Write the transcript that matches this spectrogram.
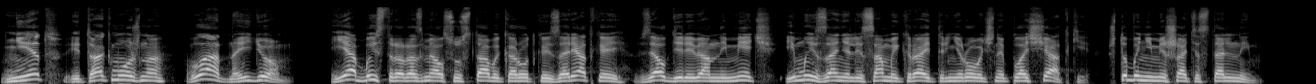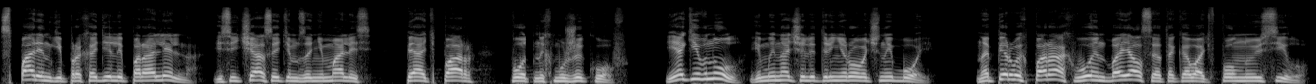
«Нет, и так можно. Ладно, идем». Я быстро размял суставы короткой зарядкой, взял деревянный меч, и мы заняли самый край тренировочной площадки, чтобы не мешать остальным. Спарринги проходили параллельно, и сейчас этим занимались пять пар потных мужиков. Я кивнул, и мы начали тренировочный бой. На первых порах воин боялся атаковать в полную силу.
